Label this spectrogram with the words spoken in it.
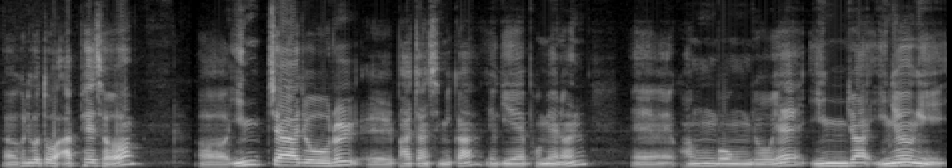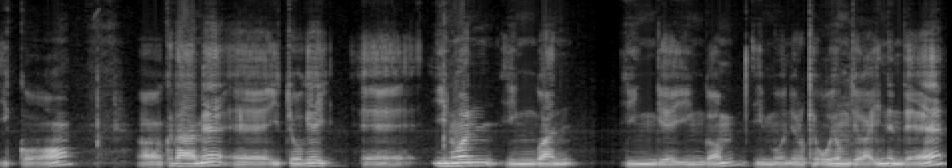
어, 그리고 또 앞에서 어, 인자조를 에, 봤지 않습니까? 여기에 보면은 에, 광봉조에 인좌 인형이 있고 어, 그 다음에 이쪽에 에, 인원, 인관, 인계, 인검, 인문 이렇게 오형제가 있는데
